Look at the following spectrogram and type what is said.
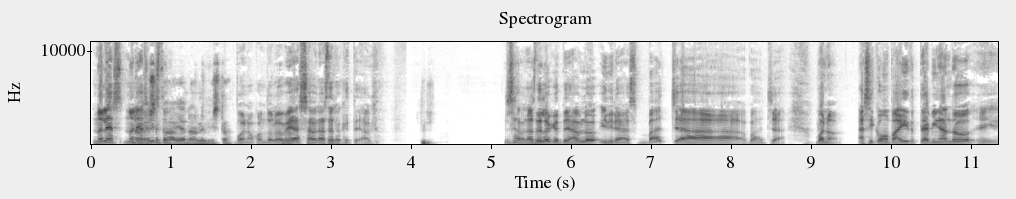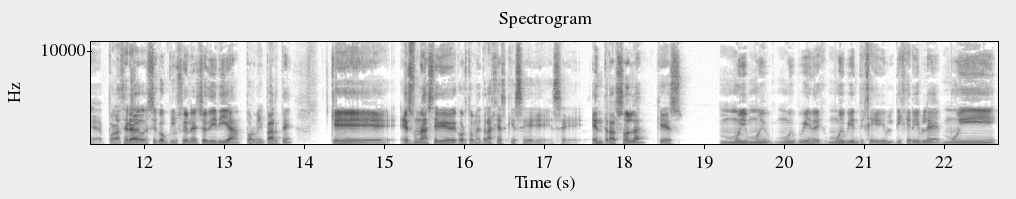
¿No le has, no No, le has ese visto? todavía no lo he visto. Bueno, cuando lo veas sabrás de lo que te hablo. sabrás de lo que te hablo y dirás, vaya, vaya. Bueno, así como para ir terminando, eh, por hacer así conclusiones, yo diría, por mi parte, que es una serie de cortometrajes que se, se entra sola, que es muy, muy, muy bien, muy bien digerible, muy,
